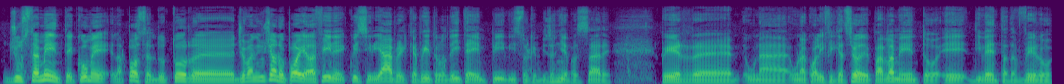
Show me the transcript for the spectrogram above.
giustamente, come l'apposta il dottor eh, Giovanni Luciano, poi alla fine qui si riapre il capitolo dei tempi, visto che bisogna passare per eh, una, una qualificazione del Parlamento e diventa davvero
